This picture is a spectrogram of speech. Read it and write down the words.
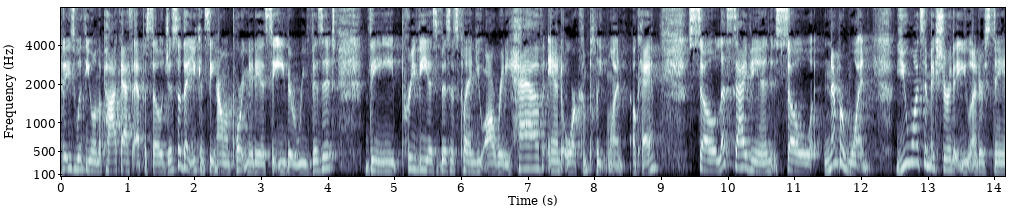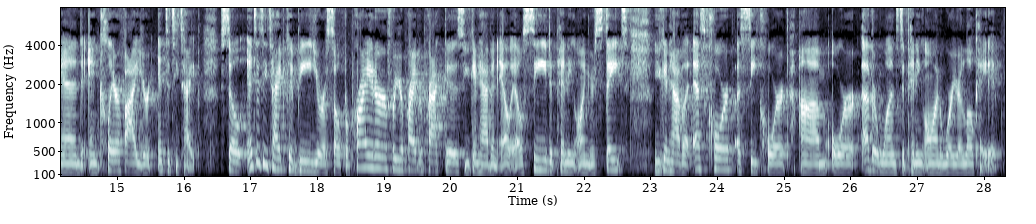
these with you on the podcast episode just so that you can see how important it is to either revisit the previous business plan you already have and or complete one okay? So let's dive in. So number one you want to make sure that you understand and clarify your entity type. So entity type could be you're a sole proprietor for your private practice. You can have an llc depending on your state. You can have a s corp a c corp um, or other ones depending on where you're located.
